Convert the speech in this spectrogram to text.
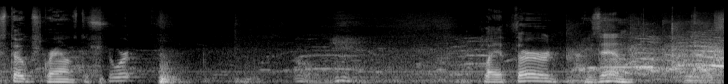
Stokes grounds to short. Oh. Play at third. He's in. Nice.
